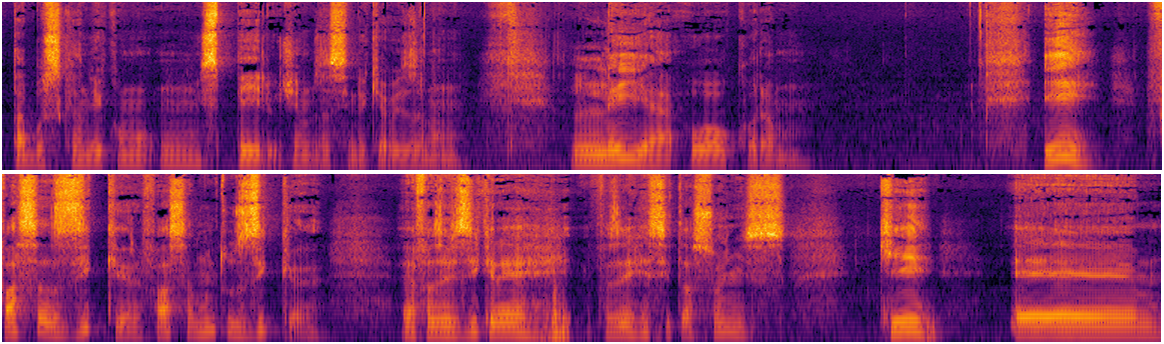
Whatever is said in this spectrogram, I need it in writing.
está buscando aí como um espelho, digamos assim, do que é o Islã leia o Alcorão. E faça zikr, faça muito zikr. É, fazer zikr é fazer recitações que é,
